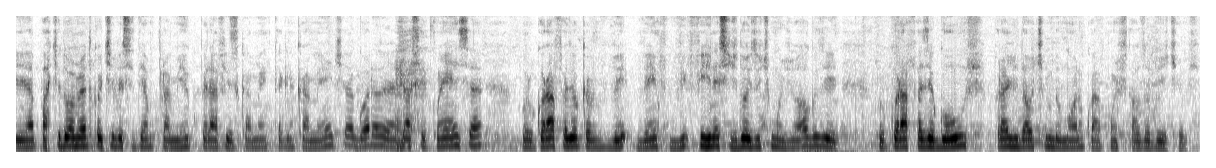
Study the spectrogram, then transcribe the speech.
E a partir do momento que eu tive esse tempo para me recuperar fisicamente, tecnicamente, agora é dar sequência, procurar fazer o que eu vem, fiz nesses dois últimos jogos e procurar fazer gols para ajudar o time do Mônaco a conquistar os objetivos.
